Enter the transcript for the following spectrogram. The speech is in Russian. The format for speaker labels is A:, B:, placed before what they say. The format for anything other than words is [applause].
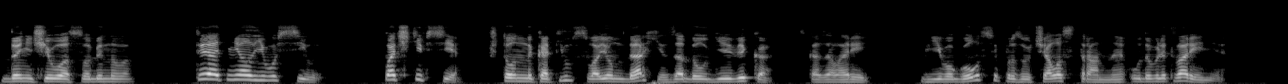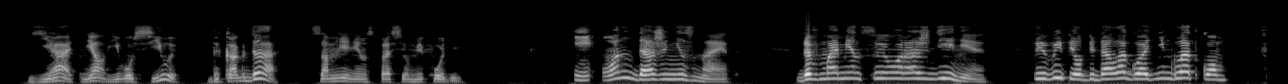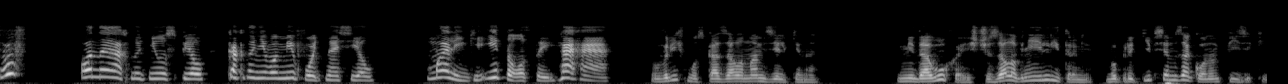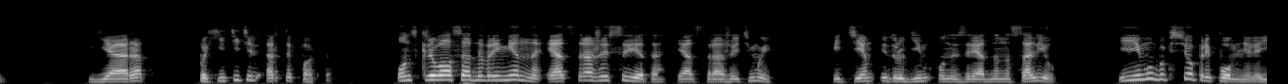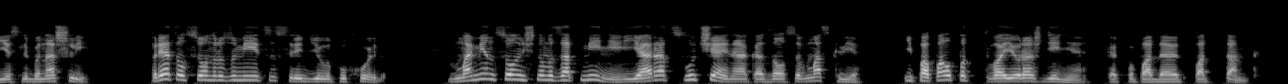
A: Да ничего особенного. Ты отнял его силы. Почти все, что он накопил в своем дархе за долгие века, сказал Арей. В его голосе прозвучало странное удовлетворение. Я отнял его силы? Да когда? Сомнением спросил Мефодий.
B: И он даже не знает. Да в момент своего рождения. Ты выпил бедолагу одним глотком. Фуф! Он и ахнуть не успел, как на него Мефодь насел. Маленький и толстый, ха-ха!» В рифму сказала Мамзелькина.
A: Медовуха исчезала в ней литрами, вопреки всем законам физики. Я рад, похититель артефактов. Он скрывался одновременно и от стражей света, и от стражей тьмы. И тем, и другим он изрядно насолил. И ему бы все припомнили, если бы нашли. Прятался он, разумеется, среди лопухоидов. В момент солнечного затмения я рад случайно оказался в Москве и попал под твое рождение, как попадают под танк.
